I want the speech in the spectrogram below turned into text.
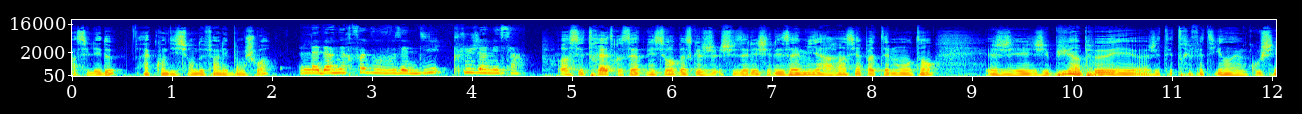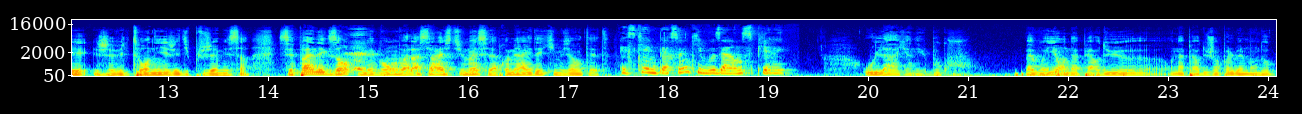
Ah, C'est les deux, à condition de faire les bons choix. La dernière fois que vous vous êtes dit plus jamais ça Oh, c'est traître cette mission parce que je, suis allé chez des amis à Reims il n'y a pas tellement longtemps j'ai bu un peu et euh, j'étais très fatigué en allant me coucher. J'avais le tournis et j'ai dit plus jamais ça. C'est pas un exemple, mais bon, voilà, ça reste humain. C'est la première idée qui me vient en tête. Est-ce qu'il y a une personne qui vous a inspiré? Oula, il y en a eu beaucoup. Bah, vous voyez, on a perdu, euh, on a perdu Jean-Paul Belmondo.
